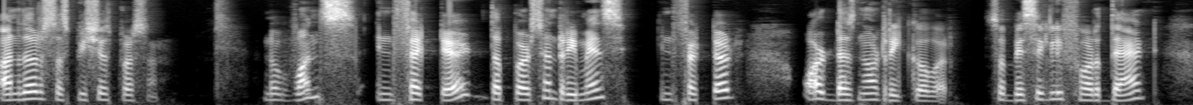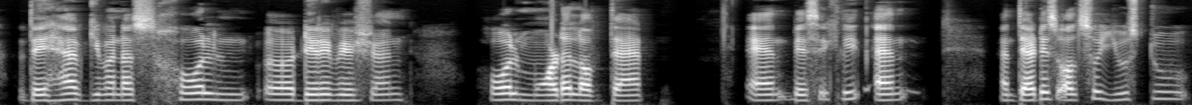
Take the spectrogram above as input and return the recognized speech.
another suspicious person. Now once infected the person remains infected or does not recover so basically for that they have given us whole uh, derivation whole model of that. And basically and and that is also used to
